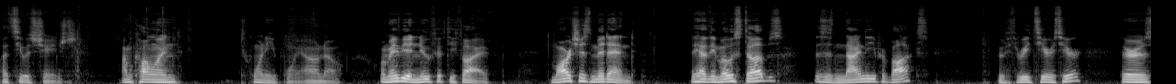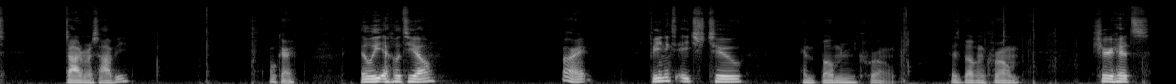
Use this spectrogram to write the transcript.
Let's see what's changed. I'm calling 20 point. I don't know. Or maybe a new 55. March is mid-end. They have the most dubs. This is 90 per box. We have three tiers here. There's Don Hobby. Okay. Elite FOTL. Alright. Phoenix H2 and Bowman Chrome. There's Bowman Chrome. Share hits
